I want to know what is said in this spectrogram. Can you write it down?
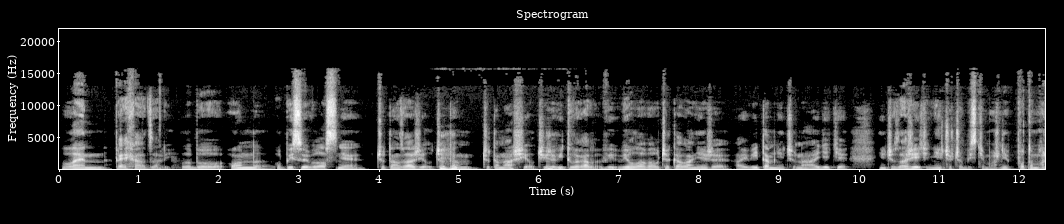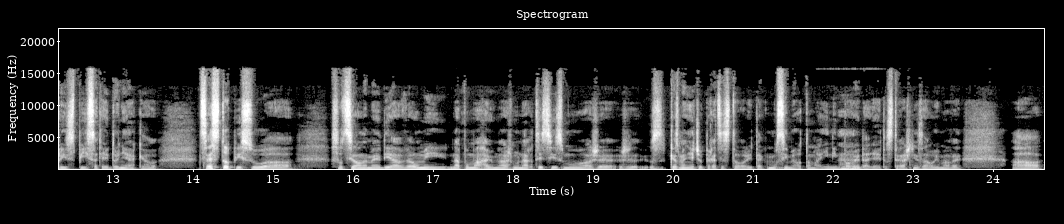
len prechádzali, lebo on opisuje vlastne, čo tam zažil, čo, uh-huh. tam, čo tam našiel. Čiže uh-huh. vytvára, vy, vyvoláva očakávanie, že aj vy tam niečo nájdete, niečo zažijete, niečo, čo by ste možno potom mohli spísať aj do nejakého cestopisu a sociálne médiá veľmi napomáhajú nášmu narcisizmu a že, že keď sme niečo precestovali, tak musíme o tom aj iným uh-huh. povedať a je to strašne zaujímavé. A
